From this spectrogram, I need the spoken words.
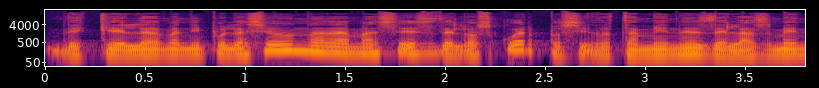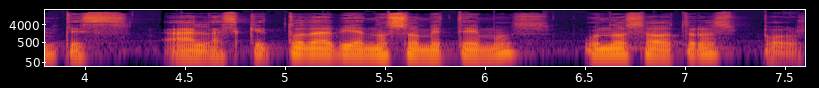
de que la manipulación nada más es de los cuerpos, sino también es de las mentes a las que todavía nos sometemos unos a otros por,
